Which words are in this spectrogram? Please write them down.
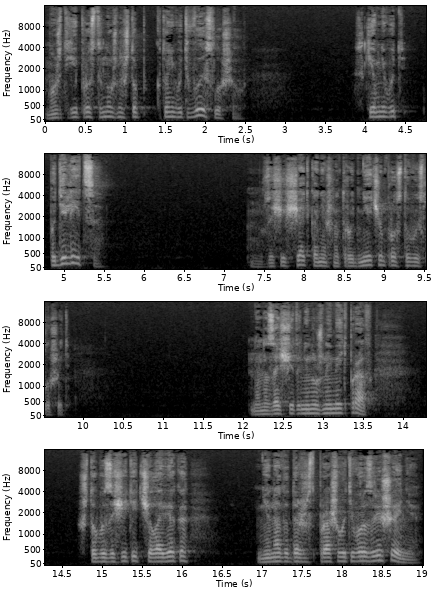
Может, ей просто нужно, чтобы кто-нибудь выслушал, с кем-нибудь поделиться. Защищать, конечно, труднее, чем просто выслушать. Но на защиту не нужно иметь прав. Чтобы защитить человека, не надо даже спрашивать его разрешения.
